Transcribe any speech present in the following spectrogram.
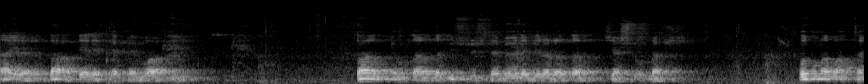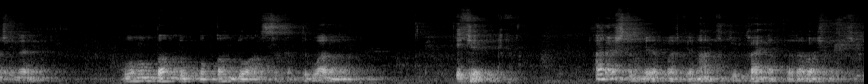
Ayrı ayrı dağ, dere, tepe, vadi. Dağılmıyorlar da üst üste böyle bir arada yaşıyorlar. Bunun avantajı ne? Bundan, bundan doğan sıkıntı var mı? İki, araştırma yaparken hangi tür kaynaklara başvurursunuz?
